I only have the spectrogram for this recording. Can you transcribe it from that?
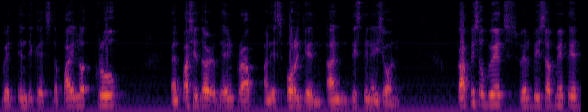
which indicates the pilot, crew, and passenger of the aircraft and its origin and destination. Copies of which will be submitted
